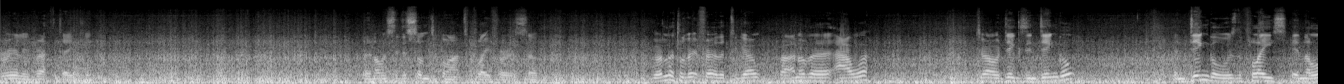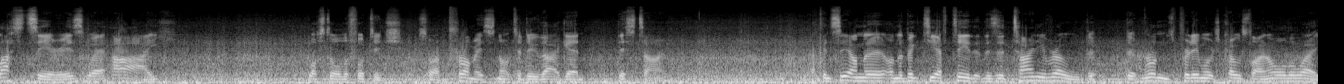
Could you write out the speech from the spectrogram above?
really breathtaking. And obviously the sun's come out to play for us, so we've got a little bit further to go, about another hour to our digs in Dingle. And Dingle was the place in the last series where I lost all the footage, so I promise not to do that again this time. I can see on the on the big TFT that there's a tiny road that, that runs pretty much coastline all the way.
